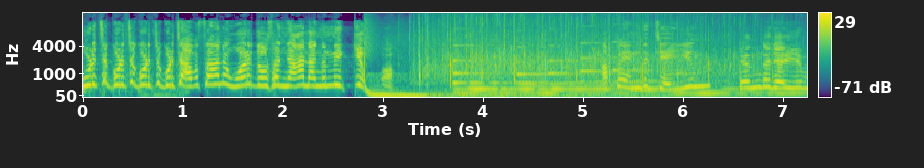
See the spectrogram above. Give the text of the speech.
കുടിച്ച് കുടിച്ച് കുടിച്ച് കുടിച്ച് അവസാനം ഒരു ദിവസം ഞാൻ അങ്ങ് നിക്കും. അപ്പൊ എന്ത് ചെയ്യും? എന്ത് ചെയ്യും?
